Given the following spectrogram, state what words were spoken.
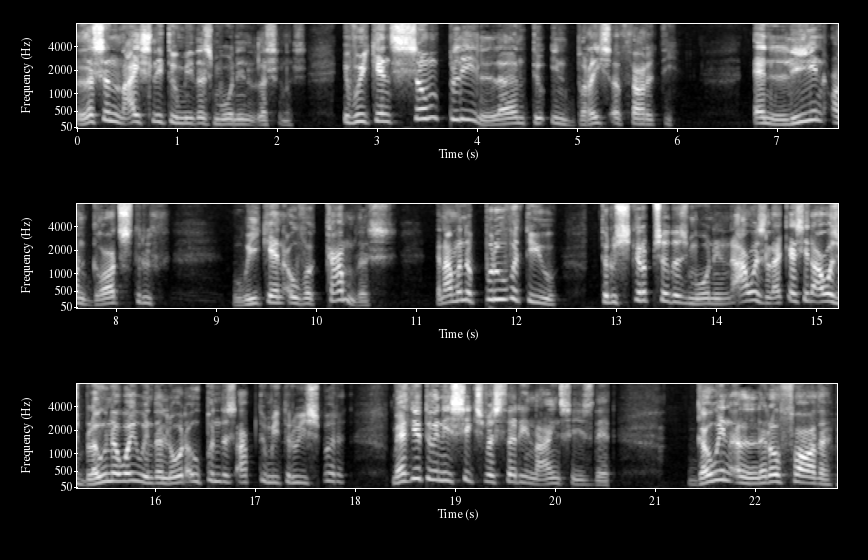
listen nicely to me this morning, listeners. If we can simply learn to embrace authority and lean on God's truth, we can overcome this. And I'm going to prove it to you through scripture this morning. And I was, like I said, I was blown away when the Lord opened this up to me through His Spirit. Matthew 26, verse 39 says that going a little farther,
